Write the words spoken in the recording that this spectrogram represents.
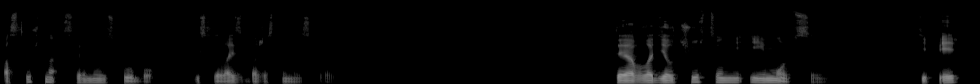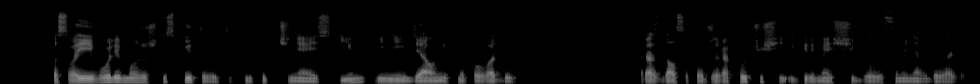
послушно свернулась в клубок и слилась с божественной искрой. Ты овладел чувствами и эмоциями. Теперь по своей воле можешь испытывать их, не подчиняясь им и не идя у них на поводу. Раздался тот же ракочущий и гремящий голос у меня в голове.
